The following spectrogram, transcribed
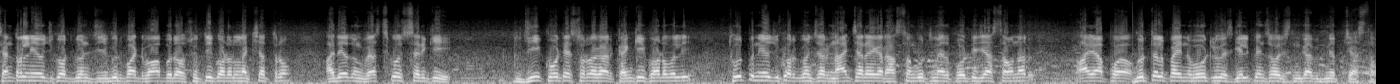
సెంట్రల్ నియోజకవర్గం నుంచి చిగురుపాటి బాబురావు సుత్తి కొడల నక్షత్రం అదేవిధంగా వెస్ట్కి వచ్చేసరికి జి కోటేశ్వరరావు గారు కంకి కొడవలి తూర్పు నియోజకవర్గం వచ్చారు నాంచారయ్య గారు హస్తం గుర్తు మీద పోటీ చేస్తూ ఉన్నారు. ఆయా గుర్తులపైన ఓట్లు వేసి గెలిపించవలసిందిగా విజ్ఞప్తి చేస్తాం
